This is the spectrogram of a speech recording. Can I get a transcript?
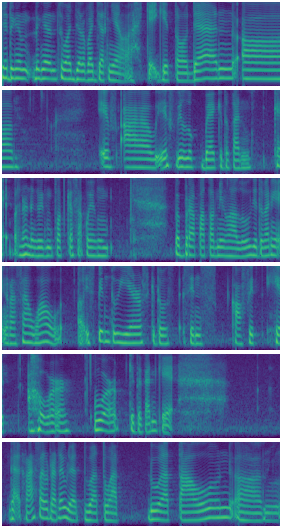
ya dengan dengan sewajar wajarnya lah kayak gitu. Dan uh, if I if we look back gitu kan kayak pernah dengerin podcast aku yang beberapa tahun yang lalu gitu kan kayak ngerasa wow uh, it's been two years gitu since covid hit our world gitu kan kayak nggak kerasa udah udah dua tua dua tahun um,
